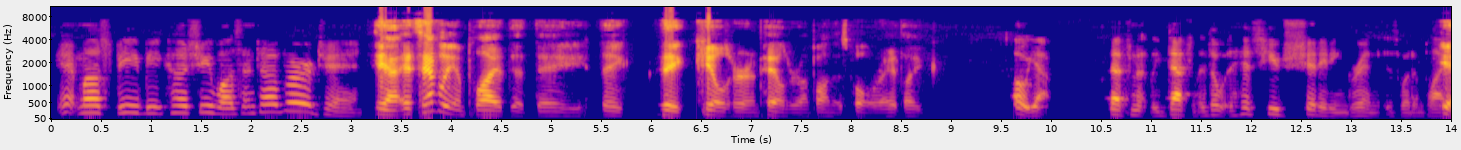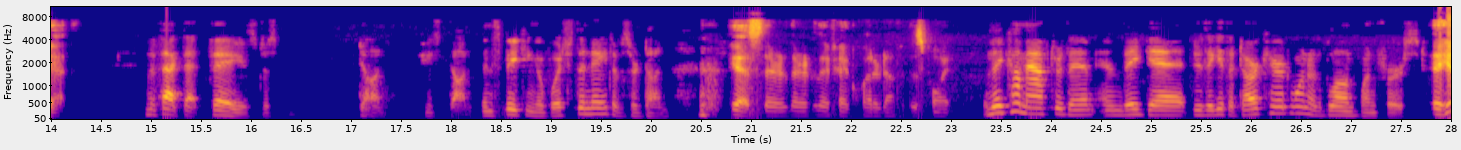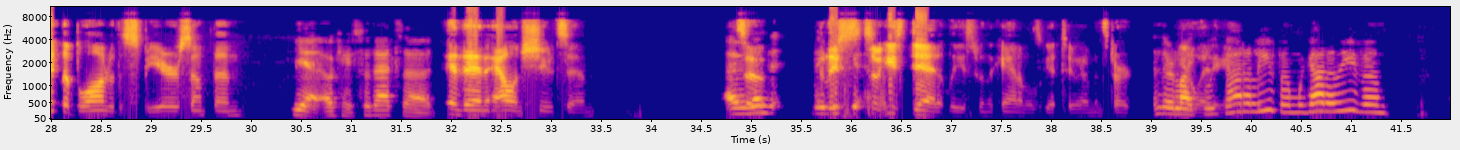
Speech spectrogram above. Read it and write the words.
It must be because she wasn't a virgin. Yeah, it's definitely implied that they they they killed her, and impaled her up on this pole, right? Like, Oh yeah, definitely, definitely. The, his huge shit-eating grin is what implies. yeah, And the fact that Faye is just done. She's done. And speaking of which, the natives are done. yes, they're they're they've had quite enough at this point. And they come after them, and they get. Do they get the dark-haired one or the blonde one first? They hit the blonde with a spear or something. Yeah. Okay. So that's uh. and then Alan shoots him. So, then th- they At least, get- so he's dead at least when the cannibals get to him and start. and they're like, "We him." gotta leave him. We gotta leave him,"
